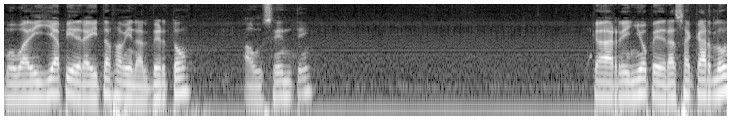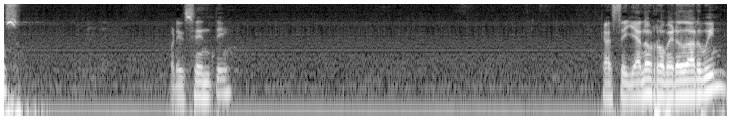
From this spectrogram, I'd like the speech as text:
Bobadilla Piedradita Fabián Alberto, ausente. Carreño Pedraza Carlos, presente. Castellanos Romero Darwin,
